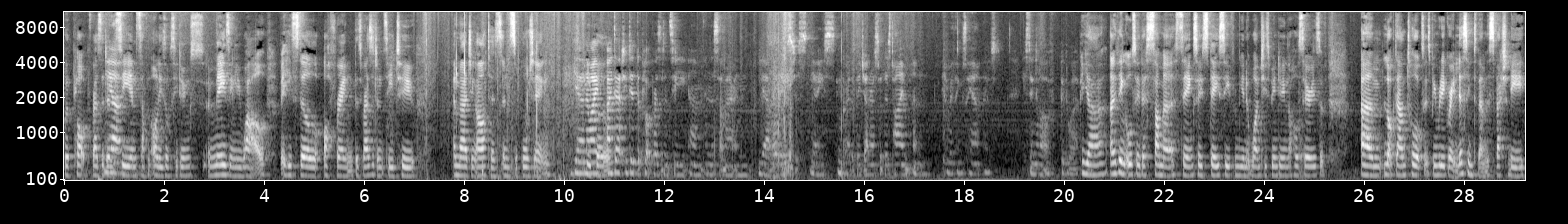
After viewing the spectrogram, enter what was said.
with plot residency and stuff and Ollie's obviously doing amazingly well but he's still offering this residency to emerging artists and supporting yeah, no, I, people- I actually did the plot residency um, in the summer, and yeah, Ollie's just yeah, he's incredibly generous with his time and everything. So yeah, he's doing a lot of good work. yeah and I think also this summer seeing so Stacey from Unit 1 she's been doing the whole series of um, lockdown talks it's been really great listening to them especially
